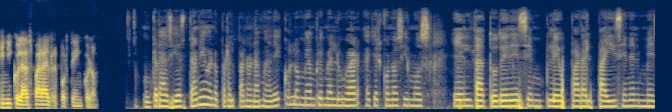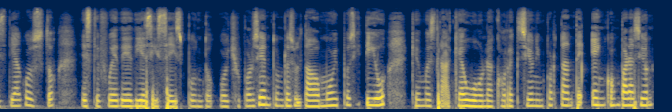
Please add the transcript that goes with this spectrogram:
y Nicolás para el reporte en Colombia. Gracias, Dani. Bueno, para el panorama de Colombia, en primer lugar, ayer conocimos el dato de desempleo para el país en el mes de agosto. Este fue de 16.8%, un resultado muy positivo que muestra que hubo una corrección importante en comparación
